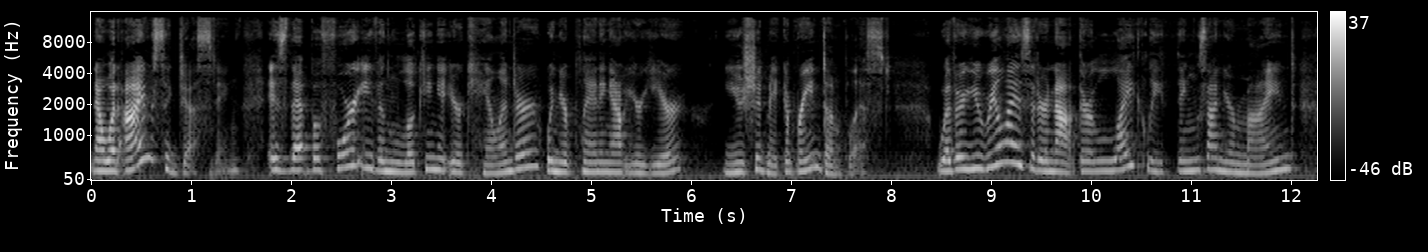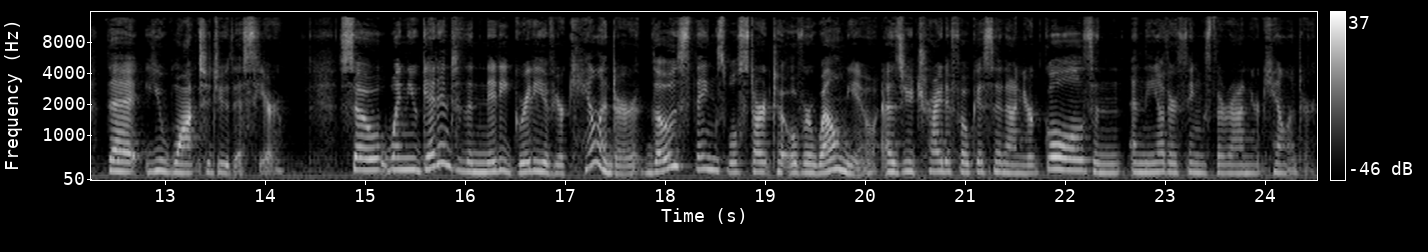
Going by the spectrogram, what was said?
Now, what I'm suggesting is that before even looking at your calendar when you're planning out your year, you should make a brain dump list. Whether you realize it or not, there are likely things on your mind that you want to do this year. So, when you get into the nitty gritty of your calendar, those things will start to overwhelm you as you try to focus in on your goals and, and the other things that are on your calendar.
